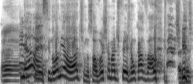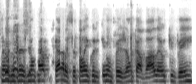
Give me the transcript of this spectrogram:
É... Não, esse nome é ótimo, só vou chamar de feijão cavalo. feijão, cara, você fala em Curitiba, um feijão cavalo é o que vem,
